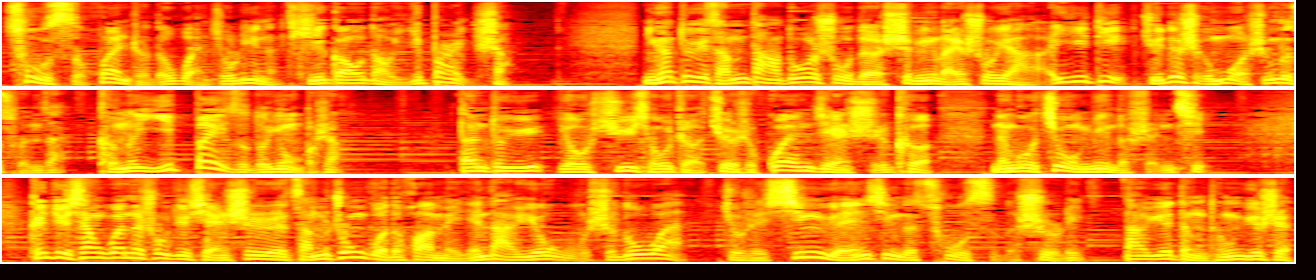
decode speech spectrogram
猝死患者的挽救率呢提高到一半以上。你看，对于咱们大多数的市民来说呀，AED 绝对是个陌生的存在，可能一辈子都用不上，但对于有需求者却是关键时刻能够救命的神器。根据相关的数据显示，咱们中国的话，每年大约有五十多万就是心源性的猝死的事例，大约等同于是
